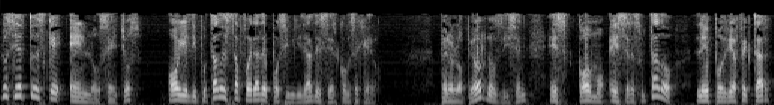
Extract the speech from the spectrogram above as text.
Lo cierto es que en los hechos, hoy el diputado está fuera de posibilidad de ser consejero. Pero lo peor, nos dicen, es cómo ese resultado le podría afectar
